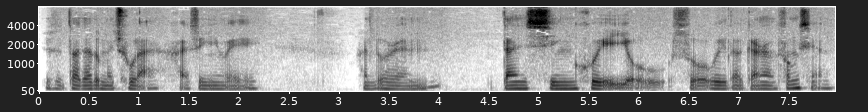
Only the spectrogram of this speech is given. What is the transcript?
就是大家都没出来，还是因为很多人。担心会有所谓的感染风险，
